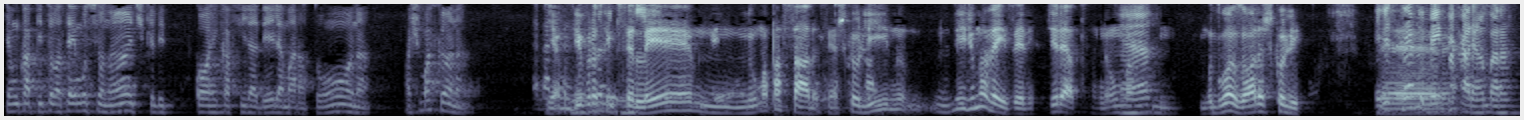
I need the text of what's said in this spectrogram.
tem um capítulo até emocionante, que ele corre com a filha dele a maratona. Acho bacana. É e é um livro assim para você ler numa passada. Assim. Acho que eu li, li de uma vez ele, direto. Numa, é. Duas horas que eu li. Ele escreve é... bem pra caramba, né?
